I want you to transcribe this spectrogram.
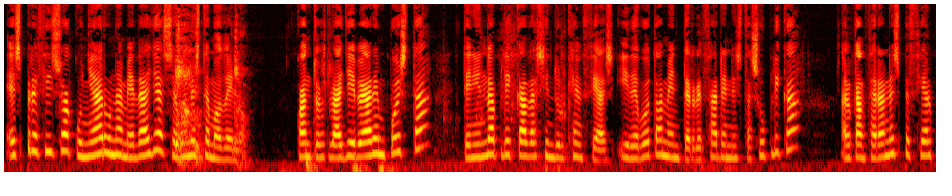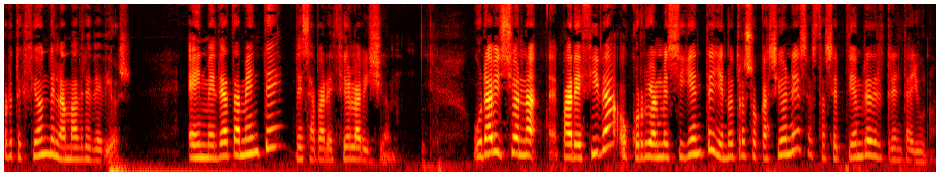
Es preciso acuñar una medalla según este modelo. Cuantos la llevaren puesta, teniendo aplicadas indulgencias y devotamente rezar en esta súplica, alcanzarán especial protección de la Madre de Dios. E inmediatamente desapareció la visión. Una visión parecida ocurrió al mes siguiente y en otras ocasiones hasta septiembre del 31.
